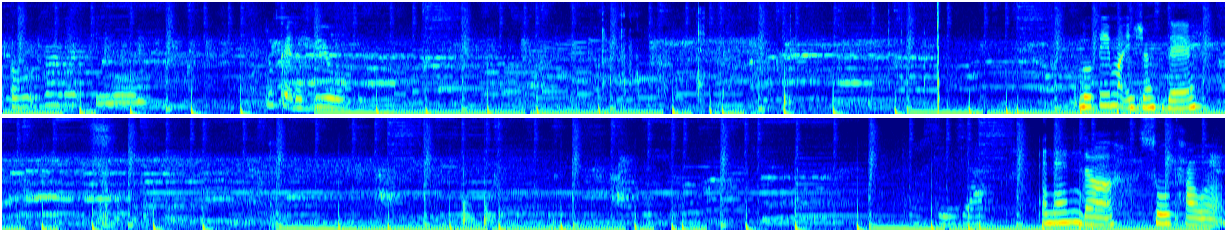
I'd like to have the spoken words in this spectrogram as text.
Over you. Look at the view. Lotte Mart is just there. And then the Seoul Tower.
